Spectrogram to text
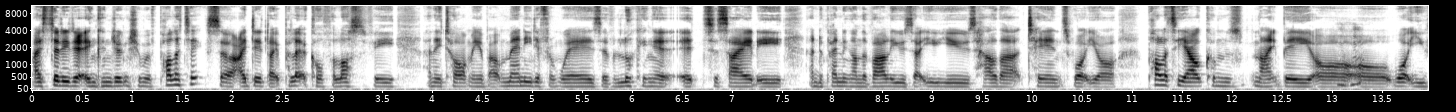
I studied it in conjunction with politics, so I did like political philosophy, and they taught me about many different ways of looking at, at society, and depending on the values that you use, how that taints what your policy outcomes might be, or, mm-hmm. or what you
